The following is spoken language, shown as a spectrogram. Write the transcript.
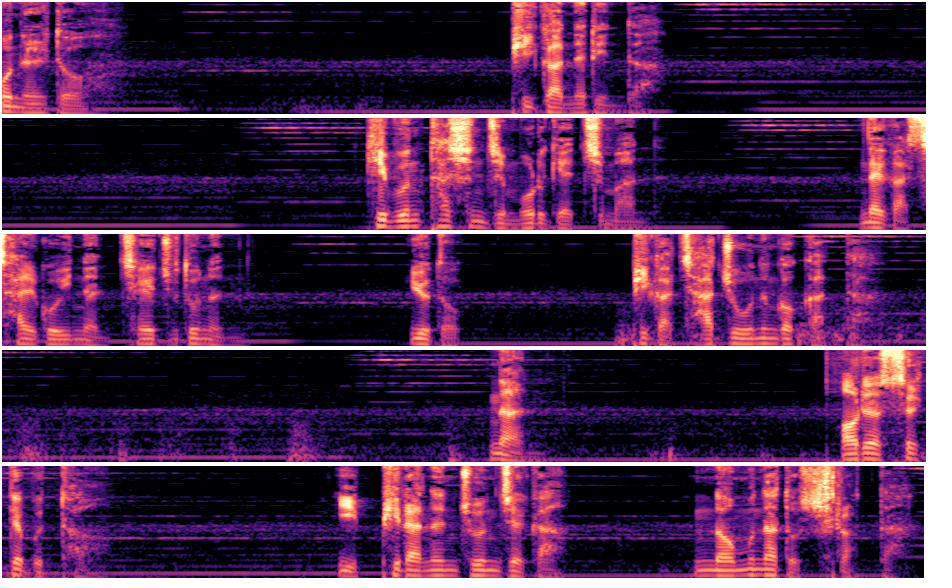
오늘도 비가 내린다. 기분 탓인지 모르겠지만 내가 살고 있는 제주도는 유독 비가 자주 오는 것 같다. 난 어렸을 때부터 이 비라는 존재가 너무나도 싫었다.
